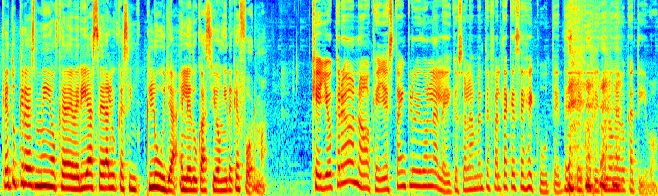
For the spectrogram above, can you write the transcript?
¿Qué tú crees mío que debería ser algo que se incluya en la educación y de qué forma? Que yo creo no, que ya está incluido en la ley, que solamente falta que se ejecute desde el currículum educativo.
